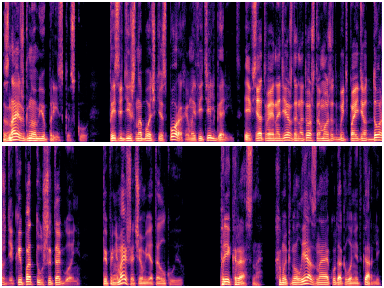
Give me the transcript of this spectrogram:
Знаешь гномью присказку? Ты сидишь на бочке с порохом, и фитиль горит. И вся твоя надежда на то, что, может быть, пойдет дождик и потушит огонь. Ты понимаешь, о чем я толкую? Прекрасно, хмыкнул я, зная, куда клонит карлик.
